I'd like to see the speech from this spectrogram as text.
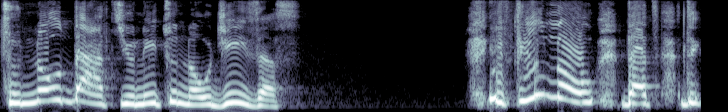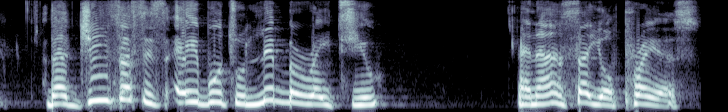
to know that you need to know Jesus. If you know that the, that Jesus is able to liberate you and answer your prayers,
